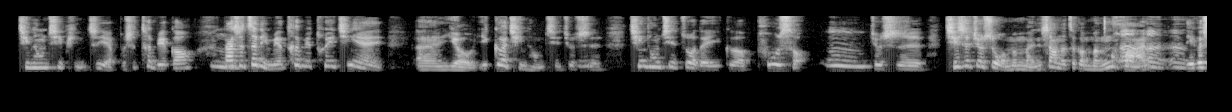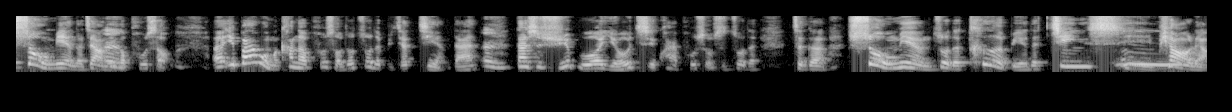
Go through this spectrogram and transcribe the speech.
青铜器品质也不是特别高，但嗯。是这里面特别推荐，嗯、有一个青铜器，就是青铜器做的一个铺手，嗯。就是其实就是我们门上的这个门环，嗯嗯。一个兽面的这样的一个嗯。铺手。呃，一般我们看到铺手都做的比较简单，嗯。但是徐博有几块铺手是做的这个兽面做的特别的精细嗯漂亮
